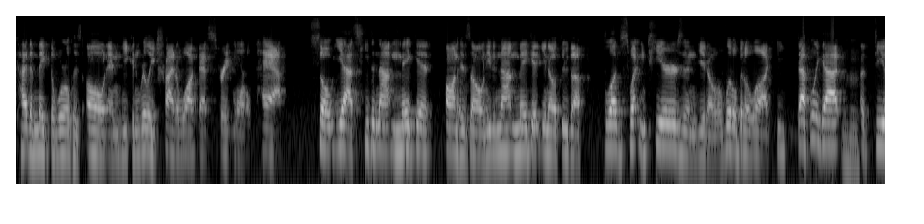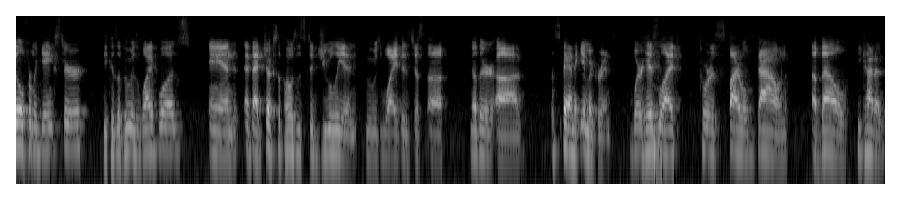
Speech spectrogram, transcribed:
kind of make the world his own and he can really try to walk that straight moral path. So yes, he did not make it on his own. He did not make it, you know, through the blood, sweat, and tears, and you know, a little bit of luck. He definitely got Mhm. a deal from a gangster because of who his wife was, and, and that juxtaposes to Julian, whose wife is just uh, another uh, Hispanic immigrant, where his Yeah. life sort of spirals down. Abel, he kind of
